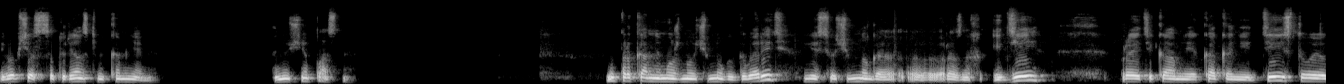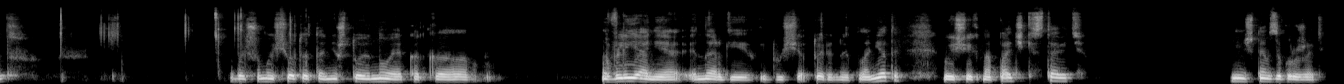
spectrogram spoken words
И вообще с сатурянскими камнями. Они очень опасны. Ну, про камни можно очень много говорить. Есть очень много э, разных идей про эти камни, как они действуют. По большому счету это не что иное, как э, влияние энергии, идущей от той или иной планеты. Вы еще их на пальчики ставите. И начинаем загружать.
